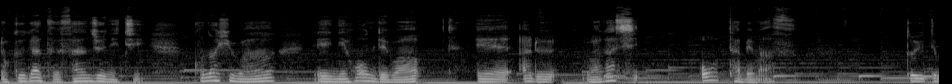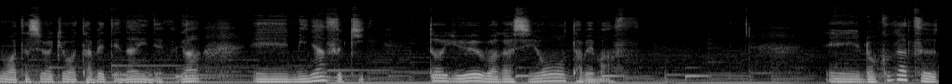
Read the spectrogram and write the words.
6月30日。この日は、えー日本では、えーある和菓子を食べます。と言っても私は今日は食べてないんですが、えー、みなずきという和菓子を食べます、えー6月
